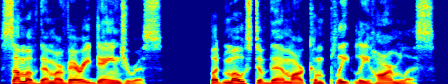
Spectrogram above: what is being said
Some of them are very dangerous, but most of them are completely harmless.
